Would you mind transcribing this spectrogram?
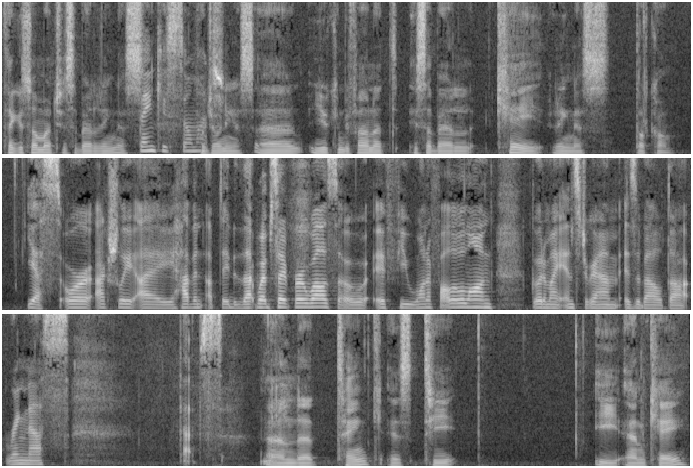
Thank you so much, Isabel Ringnes, Thank you so much. for joining us. Uh, you can be found at isabelkringnes.com. Yes, or actually, I haven't updated that website for a while. So if you want to follow along, go to my Instagram, isabel.ringness. That's me. And uh, Tenk is T E N K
